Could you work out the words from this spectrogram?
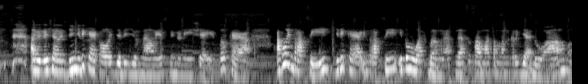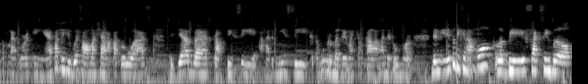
agak-agak challenging. Jadi kayak kalau jadi jurnalis di Indonesia itu kayak aku interaksi. Jadi kayak interaksi itu luas banget, nggak sesama teman kerja doang untuk networkingnya, tapi Mm. juga sama masyarakat luas, pejabat, praktisi, akademisi, ketemu berbagai macam kalangan dan umur. Dan ini tuh bikin aku lebih fleksibel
